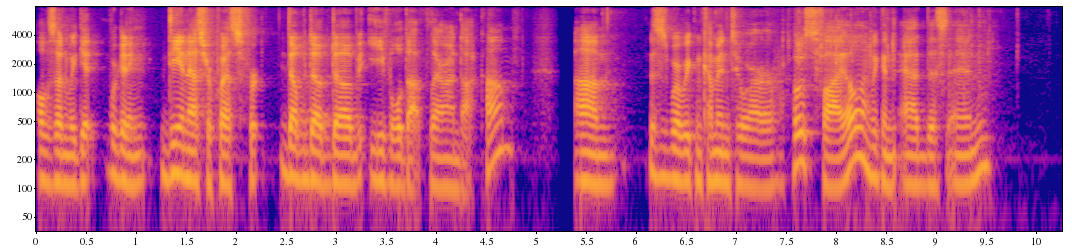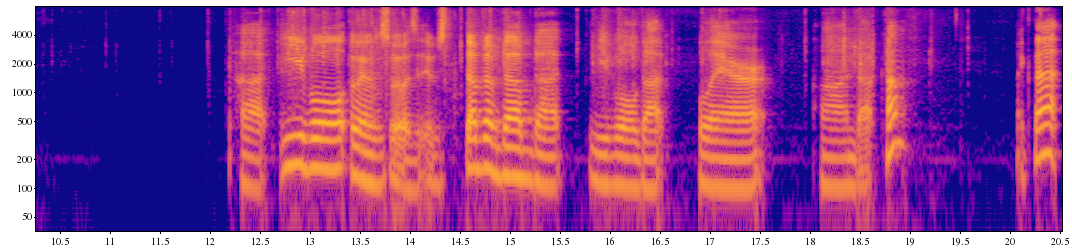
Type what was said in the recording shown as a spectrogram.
all of a sudden we get we're getting DNS requests for www.evil.flareon.com. Um, this is where we can come into our host file and we can add this in. Uh, evil, oh, what was it? It was www.evil.flareon.com, like that.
